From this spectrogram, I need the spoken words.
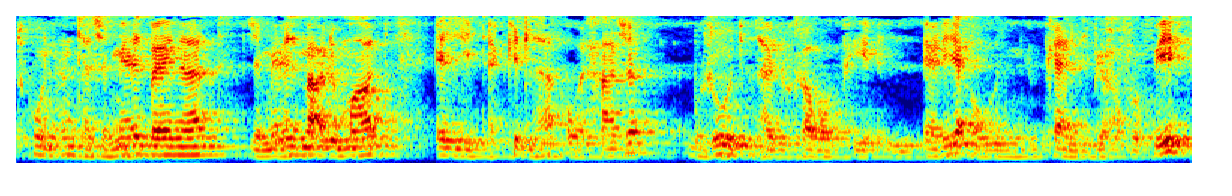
تكون عندها جميع البيانات جميع المعلومات اللي تأكد لها أول حاجة وجود الهيدروكربون في الأريا أو المكان اللي بيحفروا فيه.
